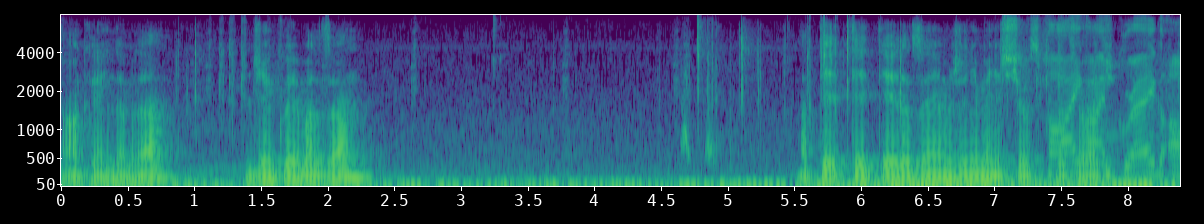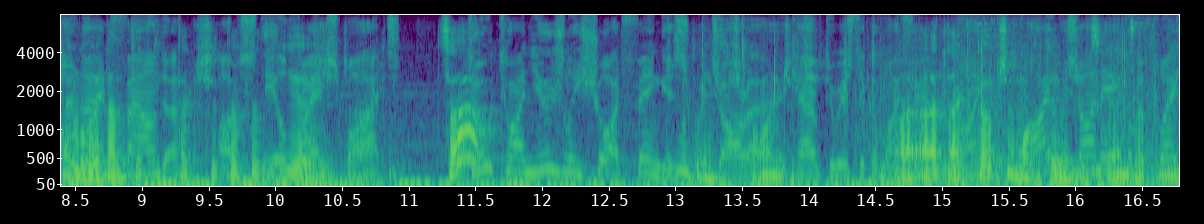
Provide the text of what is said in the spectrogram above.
Okej, dobra. Dziękuję bardzo. A ty, ty, ty rozumiem, że nie będziesz chciał współpracować. Tak, w ogóle tam to, tak się trochę zjeżdża. Co? A połączyć. characteristic of my A, tak, to czemu tutaj mi unable skręca to to play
